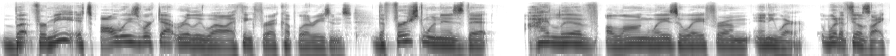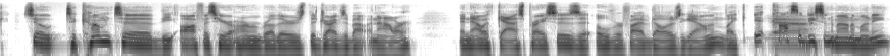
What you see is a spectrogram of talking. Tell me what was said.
But for me, it's always worked out really well, I think, for a couple of reasons. The first one is that I live a long ways away from anywhere, what it feels like. So to come to the office here at Harmon Brothers, the drive's about an hour. And now with gas prices at over $5 a gallon, like it costs a decent amount of money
